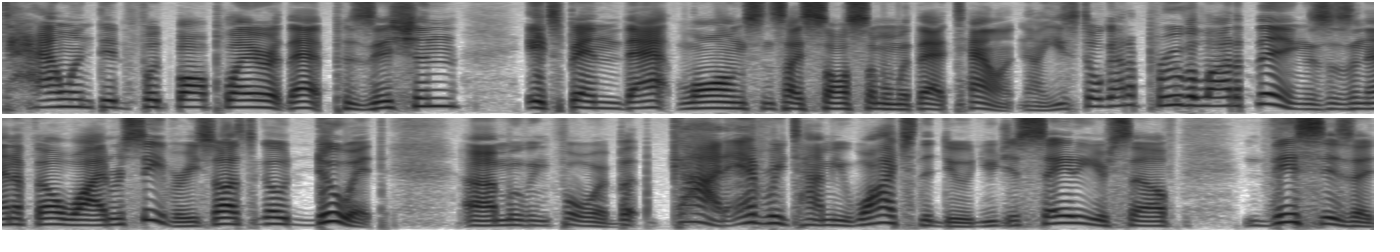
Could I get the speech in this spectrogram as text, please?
talented football player at that position, it's been that long since I saw someone with that talent. Now, he's still got to prove a lot of things as an NFL wide receiver. He still has to go do it uh, moving forward. But God, every time you watch the dude, you just say to yourself, this is a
